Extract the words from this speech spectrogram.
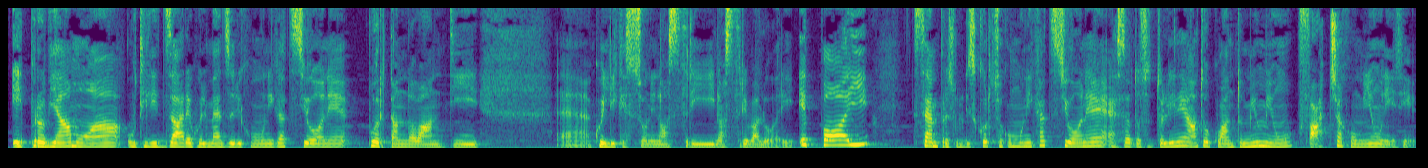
e proviamo a utilizzare quel mezzo di comunicazione portando avanti eh, quelli che sono i nostri, i nostri valori. E poi, sempre sul discorso comunicazione, è stato sottolineato quanto Miu Miu faccia community,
